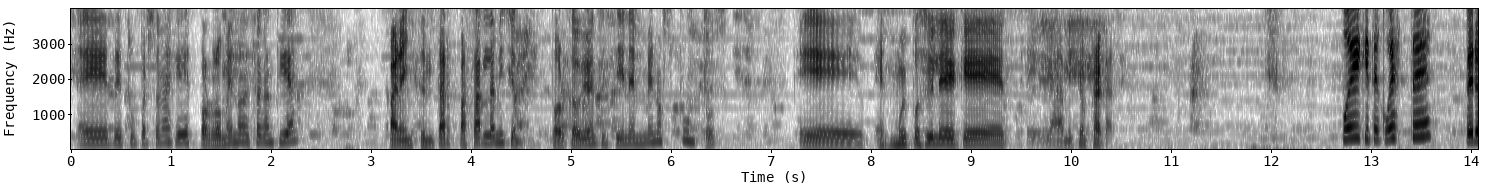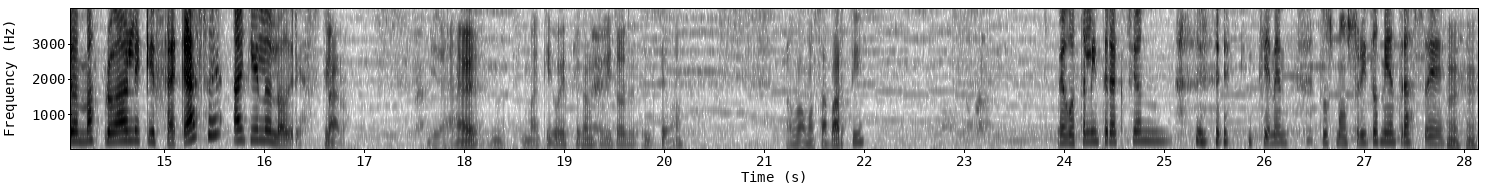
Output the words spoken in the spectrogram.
eh, de tu personaje por lo menos esa cantidad para intentar pasar la misión, porque obviamente si tienen menos puntos eh, es muy posible que la misión fracase puede que te cueste, pero es más probable que fracase a que lo logres. Claro. Mira, a ver, aquí voy a explicar un poquito el, tema. Nos vamos a party. Me gusta la interacción que tienen tus monstruitos mientras eh,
